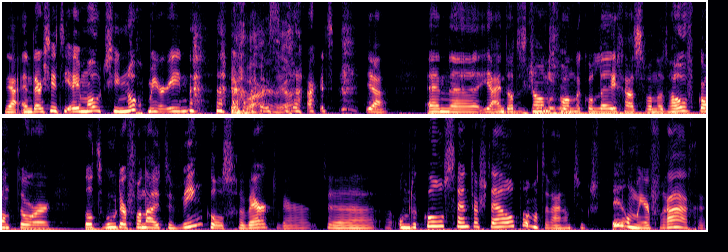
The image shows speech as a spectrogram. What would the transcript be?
Ja, en daar zit die emotie nog meer in. Echt waar? Ja? Ja. En, eh, ja, en dat is dan van de collega's van het hoofdkantoor tot hoe er vanuit de winkels gewerkt werd eh, om de callcenters te helpen. Want er waren natuurlijk veel meer vragen.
